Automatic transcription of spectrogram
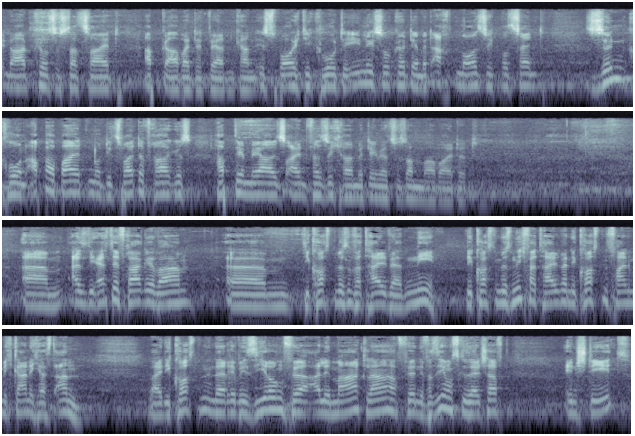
innerhalb kürzester Zeit abgearbeitet werden kann. Ist bei euch die Quote ähnlich? So könnt ihr mit 98 Prozent synchron abarbeiten. Und die zweite Frage ist, habt ihr mehr als einen Versicherer, mit dem ihr zusammenarbeitet? Ähm, also die erste Frage war, ähm, die Kosten müssen verteilt werden. Nee, die Kosten müssen nicht verteilt werden. Die Kosten fallen nämlich gar nicht erst an. Weil die Kosten in der Revisierung für alle Makler, für eine Versicherungsgesellschaft entsteht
